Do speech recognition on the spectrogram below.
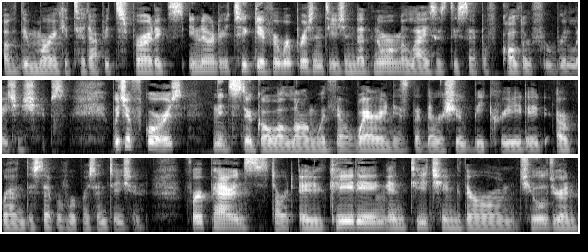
of the market to adapt its products in order to give a representation that normalizes this type of colorful relationships, which of course needs to go along with the awareness that there should be created around this type of representation for parents to start educating and teaching their own children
